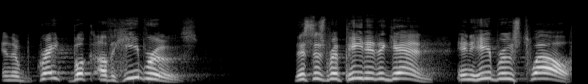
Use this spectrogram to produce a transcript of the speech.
In the great book of Hebrews, this is repeated again in Hebrews 12,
